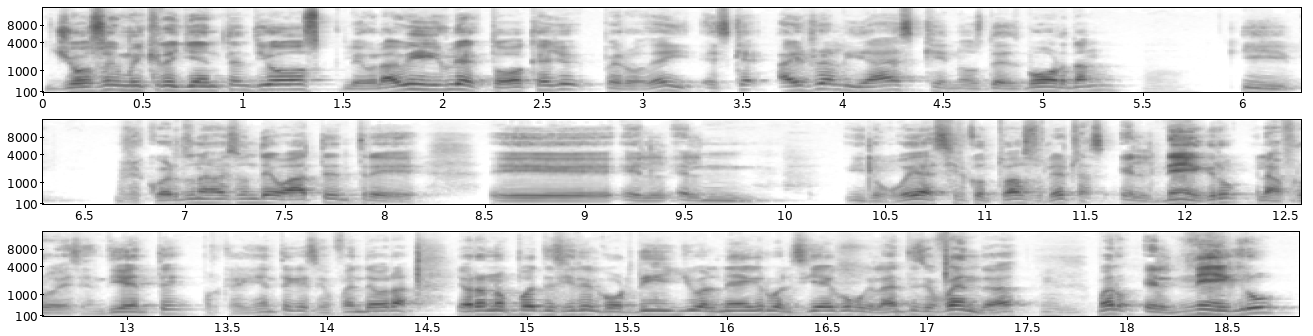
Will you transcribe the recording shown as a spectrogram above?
yo soy muy creyente en Dios, leo la Biblia y todo aquello, pero de es que hay realidades que nos desbordan y recuerdo una vez un debate entre eh, el, el y lo voy a decir con todas sus letras, el negro, el afrodescendiente, porque hay gente que se ofende ahora, y ahora no puedes decir el gordillo, el negro, el ciego, porque la gente se ofende. Bueno, el negro,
